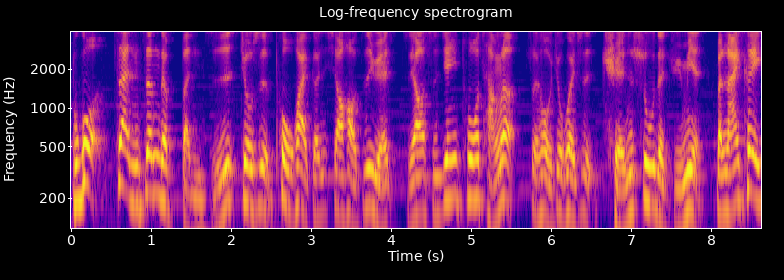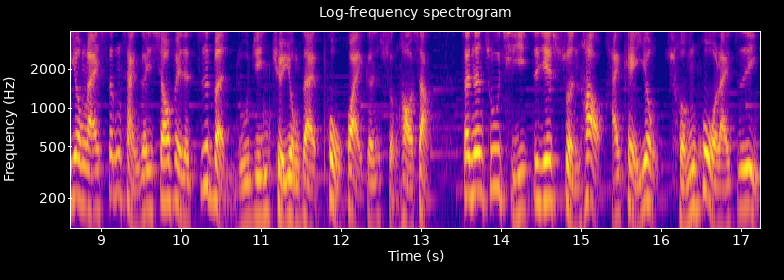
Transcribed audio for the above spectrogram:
不过，战争的本质就是破坏跟消耗资源，只要时间一拖长了，最后就会是全输的局面。本来可以用来生产跟消费的资本，如今却用在破坏跟损耗上。战争初期，这些损耗还可以用存货来支应。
